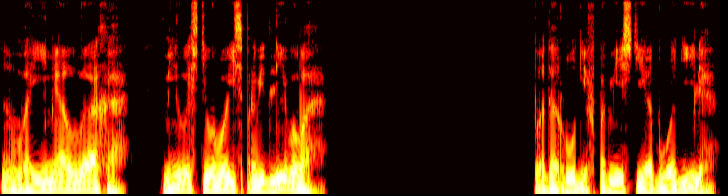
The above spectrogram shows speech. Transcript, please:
«Во имя Аллаха, милостивого и справедливого!» По дороге в поместье Абу-Адиля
